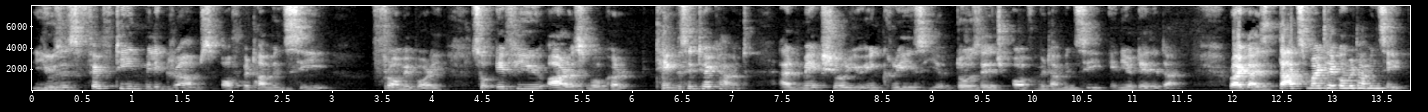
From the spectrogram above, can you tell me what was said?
uses 15 milligrams of vitamin C from your body. So if you are a smoker, take this into account and make sure you increase your dosage of vitamin C in your daily diet. Right guys, that's my take on vitamin C.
